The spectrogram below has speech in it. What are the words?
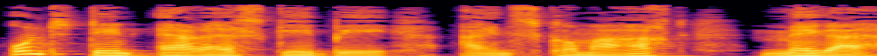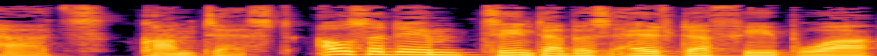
und den RSGB 1,8 Megahertz Contest. Außerdem 10. bis 11. Februar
